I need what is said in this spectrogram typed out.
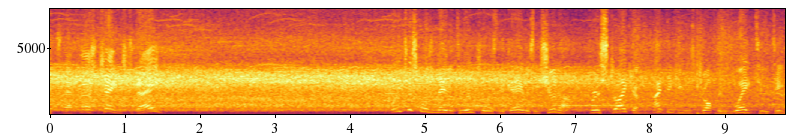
It's their first change today. Well, he just wasn't able to influence the game as he should have. For a striker, I think he was dropping way too deep.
